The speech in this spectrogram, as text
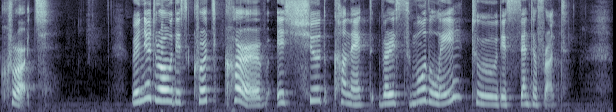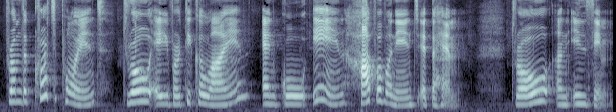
crotch. When you draw this crotch curve, it should connect very smoothly to this center front. From the crotch point, draw a vertical line and go in half of an inch at the hem. Draw an inseam.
